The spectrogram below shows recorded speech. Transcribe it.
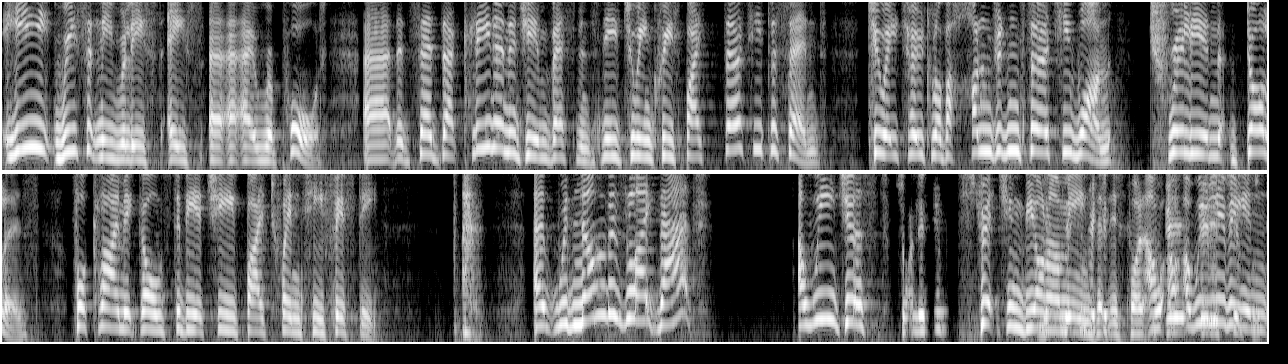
he recently released a report uh, that said that clean energy investments need to increase by 30% to a total of 131 trillion dollars for climate goals to be achieved by 2050. Uh, with numbers like that, are we just So stretching beyond Let- our let means at it this point? Are, very- are- we living in, simple,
